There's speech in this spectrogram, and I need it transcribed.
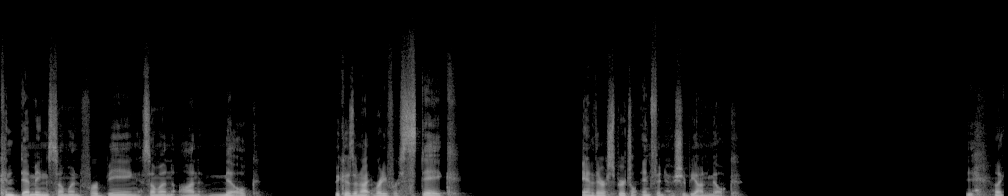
condemning someone for being someone on milk because they're not ready for steak and they're a spiritual infant who should be on milk. Like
